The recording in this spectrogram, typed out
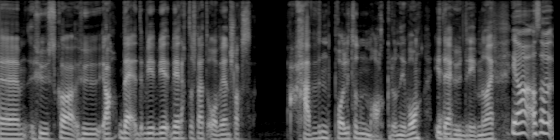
eh, hun skal hun, Ja, det, vi, vi vi er rett og slett over i en slags hevn på litt sånn makronivå i det hun driver med der. Ja, altså,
